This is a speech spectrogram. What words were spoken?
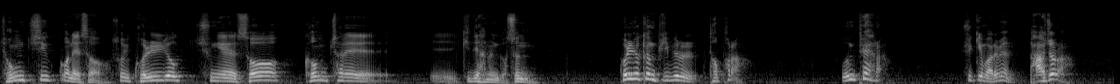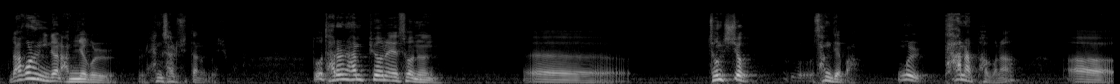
정치권에서 소위 권력층에서 검찰에 이, 기대하는 것은 권력형 비비를 덮어라, 은폐해라, 쉽게 말하면 봐줘라. 라고 하는 이런 압력을 행사할 수 있다는 것이고. 또 다른 한편에서는 어, 정치적 상대방을 탄압하거나 어,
